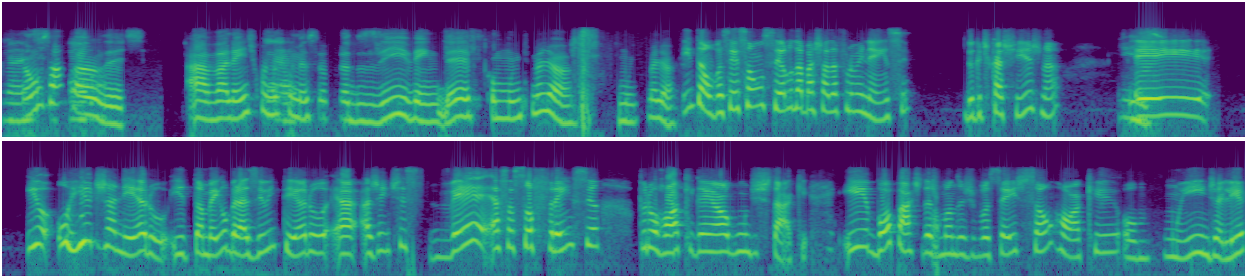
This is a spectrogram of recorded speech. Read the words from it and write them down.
Mas, Não só bandas. A Valente, quando é. começou a produzir e vender, ficou muito melhor. Muito melhor. Então, vocês são um selo da Baixada Fluminense, Duque de Caxias, né? Isso. E, e o Rio de Janeiro e também o Brasil inteiro, a, é, a gente vê essa sofrência para o rock ganhar algum destaque. E boa parte das bandas de vocês são rock, ou um indie ali.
